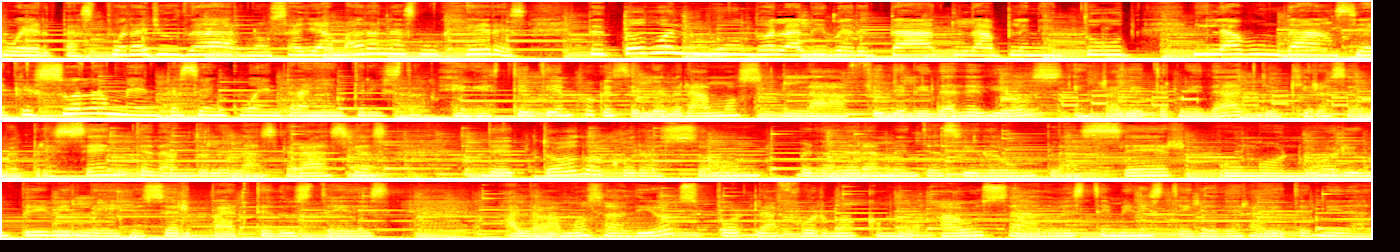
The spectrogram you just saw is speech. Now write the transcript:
puertas, por ayudarnos a llamar a las mujeres de todo el mundo a la libertad, la plenitud y la abundancia que solamente se encuentran en Cristo. En este tiempo que celebramos la fidelidad de Dios en Radio Eternidad, yo quiero hacerme presente dándole las gracias de todo corazón. Verdaderamente ha sido un placer, un honor y un privilegio ser parte de ustedes. Alabamos a Dios por la forma como ha usado este ministerio de Radio Eternidad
